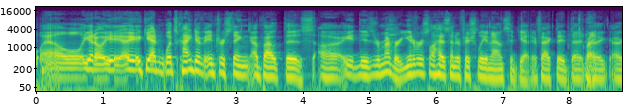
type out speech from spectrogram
Well, you know, again, what's kind of interesting about this uh, it is remember, Universal hasn't officially announced it yet. In fact, that that, Right. uh,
